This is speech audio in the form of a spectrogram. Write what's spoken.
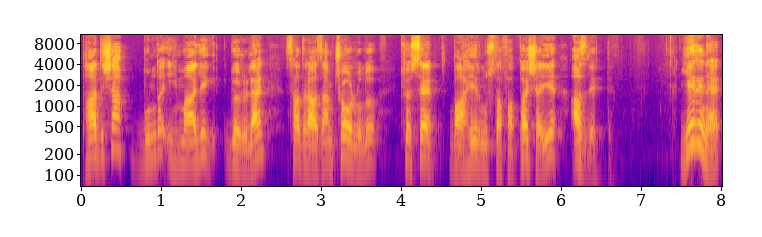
Padişah bunda ihmali görülen Sadrazam Çorlulu Köse Bahir Mustafa Paşa'yı azletti. Yerine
